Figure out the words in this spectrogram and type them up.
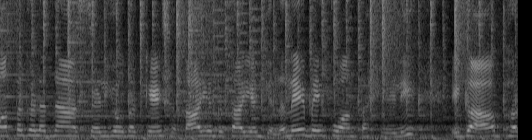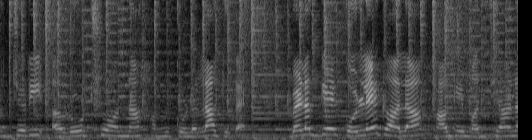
ಮತಗಳನ್ನ ಸೆಳೆಯೋದಕ್ಕೆ ಶತಾಯಗತಾಯ ಗೆಲ್ಲಲೇಬೇಕು ಅಂತ ಹೇಳಿ ಈಗ ಭರ್ಜರಿ ರೋಡ್ ಶೋ ಅನ್ನ ಹಮ್ಮಿಕೊಳ್ಳಲಾಗಿದೆ. ಬೆಳಗ್ಗೆ ಕೊಳ್ಳೇಗಾಲ ಹಾಗೆ ಮಧ್ಯಾಹ್ನ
